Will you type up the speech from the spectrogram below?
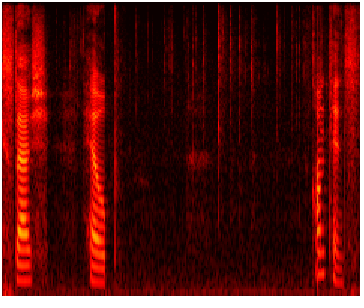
slash help contents.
